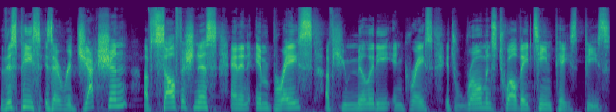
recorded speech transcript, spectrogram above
This peace is a rejection of selfishness and an embrace of humility and grace. It's Romans 12 18 peace. peace.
